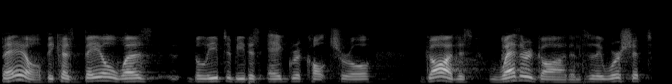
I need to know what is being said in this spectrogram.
Baal because Baal was believed to be this agricultural God, this weather God. And so they worshiped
